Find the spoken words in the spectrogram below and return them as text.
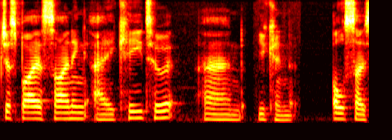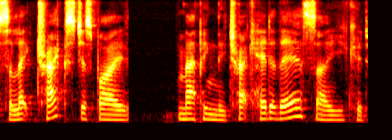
just by assigning a key to it and you can also select tracks just by mapping the track header there so you could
